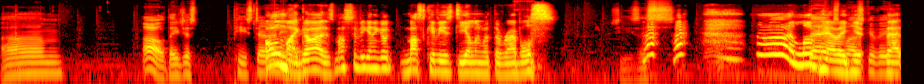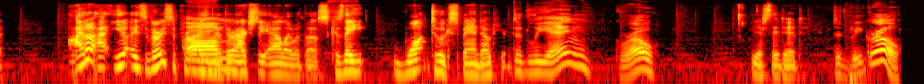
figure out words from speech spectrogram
Um... Oh, they just peaced out Oh my. God! Is Muscovy gonna go? Muscovy's dealing with the rebels. Jesus. Oh, I love Thanks, having it, that. I don't. I, you know, it's very surprising that Um, they're actually allied with us because they want to expand out here. Did Liang grow? Yes, they did. Did we grow?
